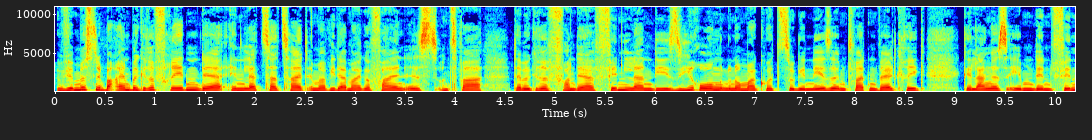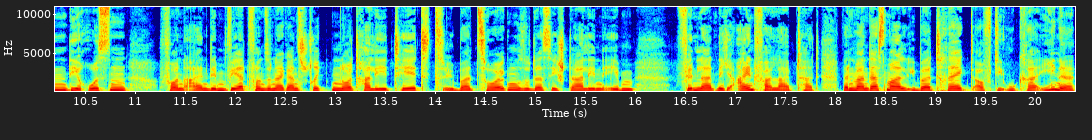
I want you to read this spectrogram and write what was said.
Wir müssen über einen Begriff reden, der in letzter Zeit immer wieder mal gefallen ist, und zwar der Begriff von der Finnlandisierung. Nur noch mal kurz zur Genese. Im Zweiten Weltkrieg gelang es eben den Finnen, die Russen von einem, dem Wert von so einer ganz strikten Neutralität zu überzeugen, sodass sich Stalin eben Finnland nicht einverleibt hat. Wenn man das mal überträgt auf die Ukraine,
